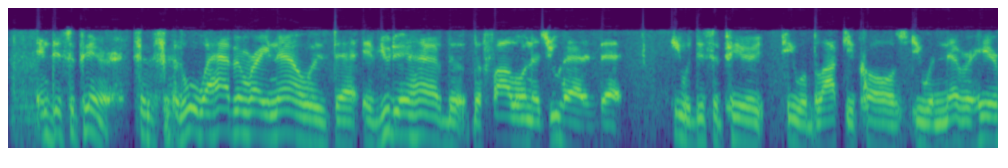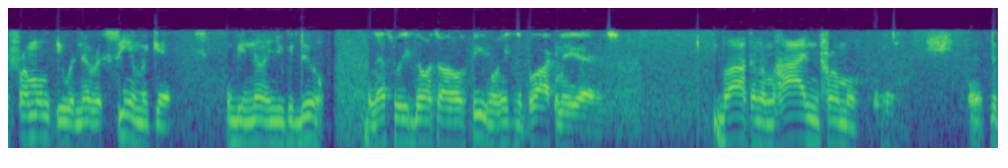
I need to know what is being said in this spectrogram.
and disappearing. Because what would happen right now is that if you didn't have the the following that you had, is that he would disappear. He would block your calls. You would never hear from him. You would never see him again. There'd be nothing you could do. And that's what he's doing to all those people. He's just blocking their ass. Blocking them, hiding from them. The,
